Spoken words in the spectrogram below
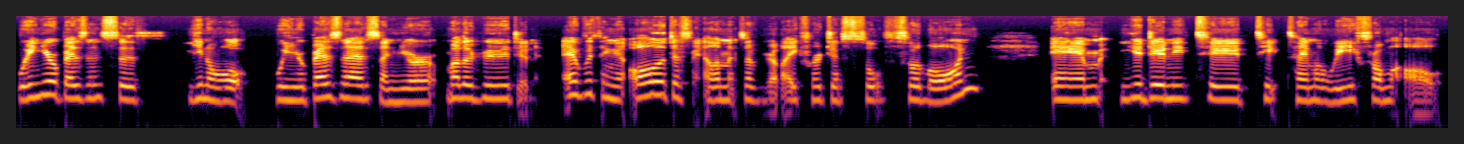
when your business is, you know, when your business and your motherhood and everything, all the different elements of your life are just so full on, um, you do need to take time away from it all.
